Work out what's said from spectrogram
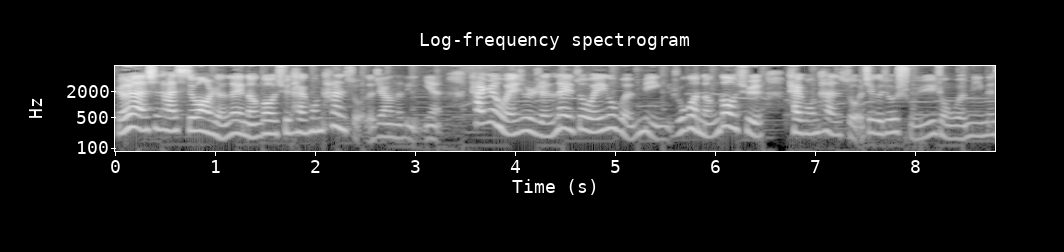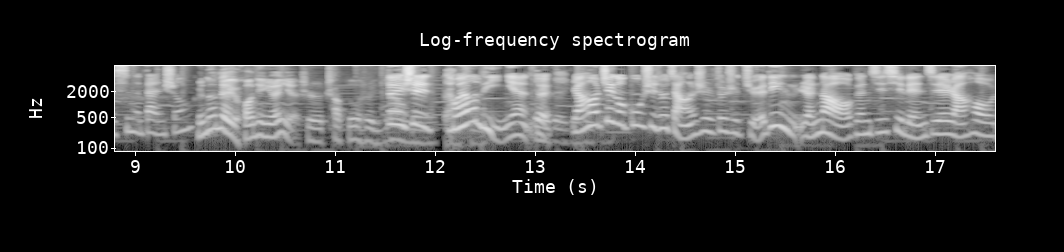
仍然是他希望人类能够去太空探索的这样的理念。他认为，就是人类作为一个文明，如果能够去太空探索，这个就属于一种文明的新的诞生。跟他那个黄金园也是差不多是一样的对，是同样的理念，对对对然后这个故事就讲的是，就是决定人脑跟机器连接，然后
